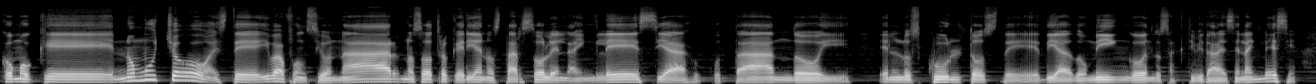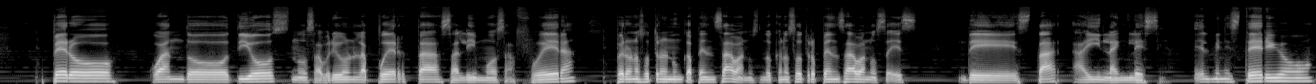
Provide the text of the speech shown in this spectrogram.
como que no mucho este, iba a funcionar. Nosotros queríamos estar solo en la iglesia, ejecutando y en los cultos de día domingo, en las actividades en la iglesia. Pero cuando Dios nos abrió la puerta, salimos afuera, pero nosotros nunca pensábamos, lo que nosotros pensábamos es de estar ahí en la iglesia. El ministerio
